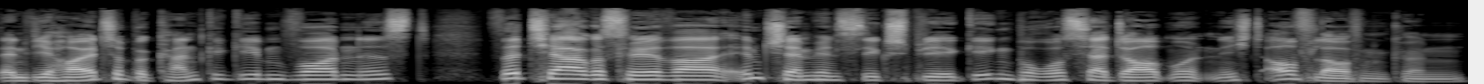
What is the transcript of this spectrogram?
Denn wie heute bekannt gegeben worden ist, wird Thiago Silva im Champions League-Spiel gegen Borussia Dortmund nicht auflaufen können.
